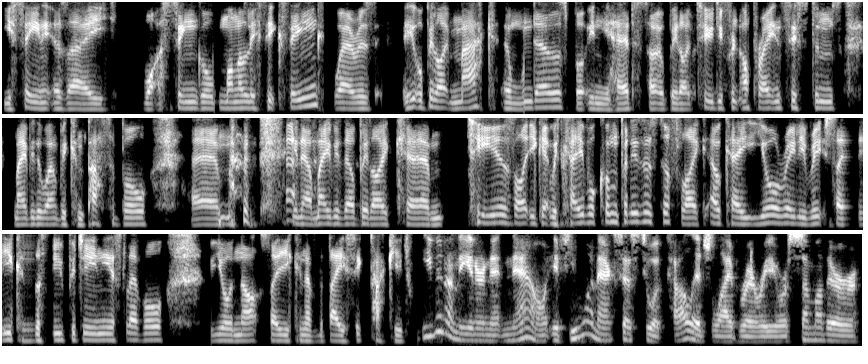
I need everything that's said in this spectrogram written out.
you're seeing it as a what a single monolithic thing, whereas it'll be like Mac and Windows, but in your head. So it'll be like two different operating systems. Maybe they won't be compatible. Um, you know, maybe they'll be like um, tiers like you get with cable companies and stuff. Like, okay, you're really rich, so you can the super genius level. You're not, so you can have the basic package. Even on the internet now, if you want access to a college library or some other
